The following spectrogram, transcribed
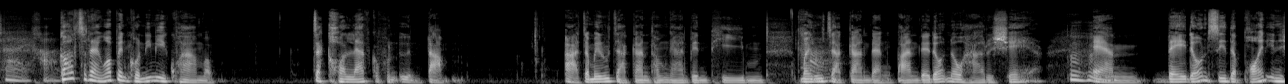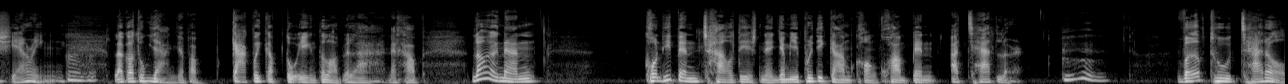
ใช่ค่ะ ก็แสดงว่าเป็นคนที่มีความแบบจะคอลแลบกับคนอื่นต่ำอาจจะไม่รู้จักการทำงานเป็นทีม ไม่รู้จักการแบ่งปัน they don't know how to share and they don't see the point in sharing แล้วก็ทุกอย่างจะแบบ กักไว้กับตัวเองตลอดเวลานะครับ นอกจากนั้น คนที่เป็น childish เนี่ยยังมีพฤติกรรมของความเป็น a tattler verb to tattle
